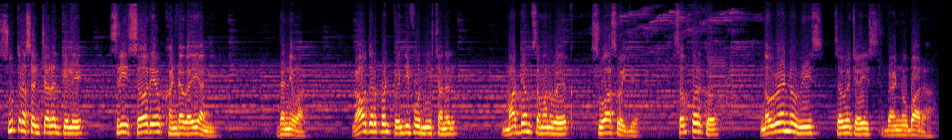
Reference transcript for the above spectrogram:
सूत्रसंचालन केले श्री सहदेव खंडागाई यांनी. धन्यवाद. Gav Darpan twenty four news channel माध्यम समन्वयक सुहास वैद्य. संपर्क नव्याण्णव वीस चव्वेचाळीस ब्याण्णव बारा.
